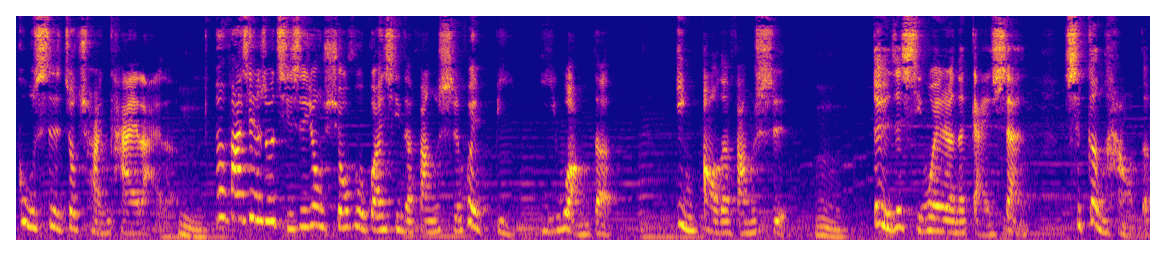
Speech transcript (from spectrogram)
故事就传开来了。嗯，就发现说，其实用修复关系的方式，会比以往的硬爆的方式，嗯，对于这行为人的改善是更好的。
